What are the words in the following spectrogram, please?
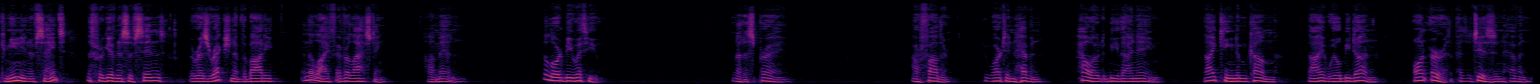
the communion of saints, the forgiveness of sins, the resurrection of the body, and the life everlasting. Amen. The Lord be with you. Let us pray. Our Father, who art in heaven, hallowed be thy name. Thy kingdom come, thy will be done, on earth as it is in heaven.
